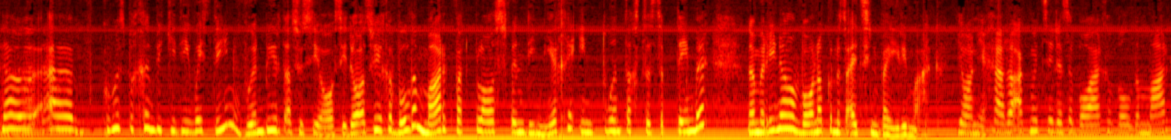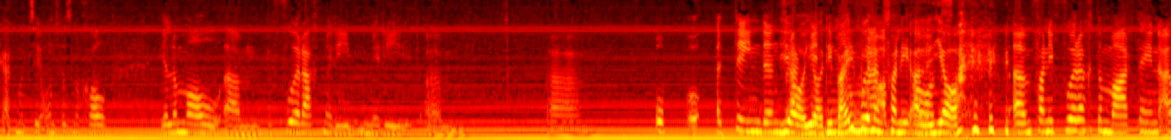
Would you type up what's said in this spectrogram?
Nou, uh, kom ons begin bietjie die Westdene Woonbuurt Assosiasie. Daar is weer 'n gewilde mark wat plaasvind die 29ste September. Nou Marina, waarna kan ons uitsien by hierdie mark? Ja, nee, Gerda, ek moet sê dis 'n baie gewilde mark. Ek moet sê ons was nogal heeltemal ehm um, bevoorreg met die met die ehm um, op, op attendance Ja, ja, die bywoning van die alle, ja. Um, van die vorigste markte en uh,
